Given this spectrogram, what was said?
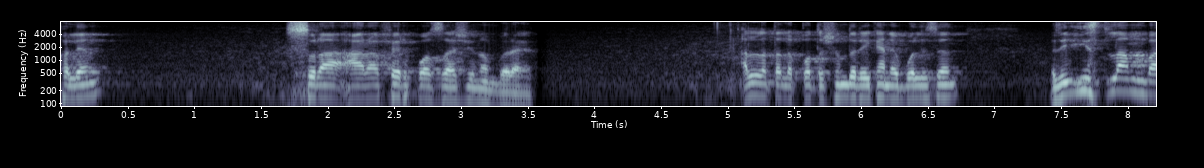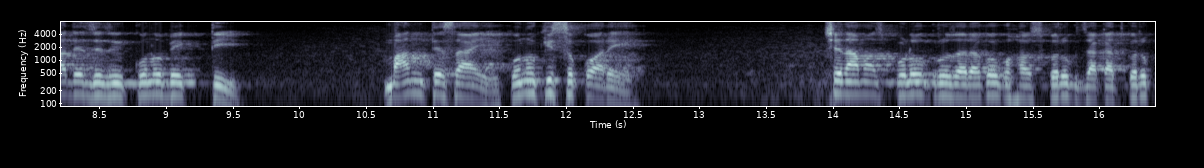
খোলেন। সুরা আরাফের পঁচাশি নম্বর আয়াত। আল্লাহ তালা কত সুন্দর এখানে বলেছেন যে ইসলাম বাদে যদি কোনো ব্যক্তি মানতে চায়, কোনো কিছু করে সে নামাজ পড়ুক, রোজা রাখুক, হজ করুক জাকাত করুক,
